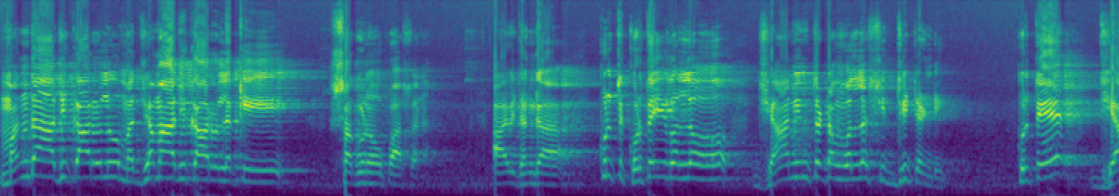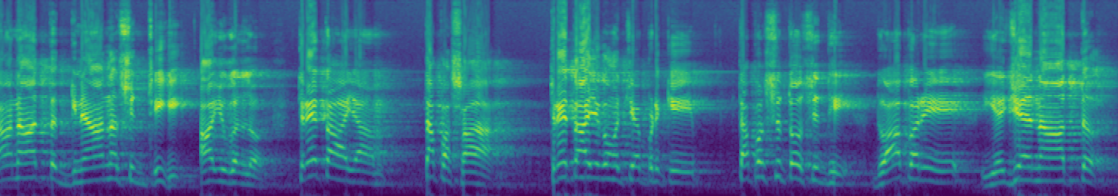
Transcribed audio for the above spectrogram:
మంద అధికారులు మధ్యమాధికారులకి సగుణోపాసన ఆ విధంగా కృతి కృతయుగంలో ధ్యానించటం వల్ల సిద్ధిటండి. కృతే ధ్యానాత్ జ్ఞాన సిద్ధి ఆ యుగంలో. త్రేతాయాం తపస. త్రేతాయుగం వచ్చేప్పటికి తపస్సుతో సిద్ధి. ద్వాపరే యజనాత్.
